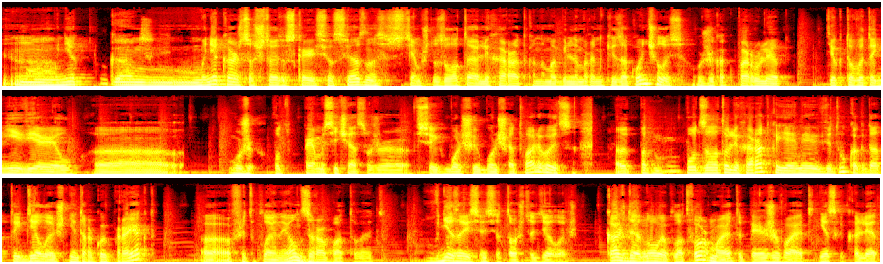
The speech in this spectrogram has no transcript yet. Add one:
Мне, мне кажется, что это, скорее всего, связано с тем, что золотая лихорадка на мобильном рынке закончилась уже как пару лет. Те, кто в это не верил, э, уже вот прямо сейчас уже все их больше и больше отваливается. Э, Под, под золотой лихорадкой я имею в виду, когда ты делаешь недорогой проект э, фри-то-плейный, и он зарабатывает. Вне зависимости от того, что делаешь. Каждая новая платформа это переживает несколько лет.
